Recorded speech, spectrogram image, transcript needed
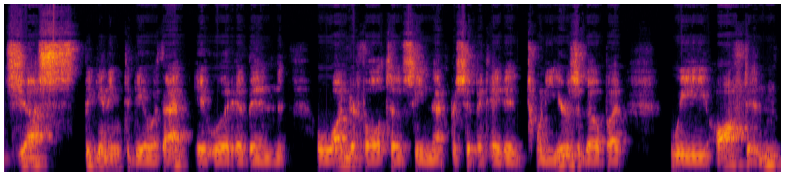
just beginning to deal with that. It would have been wonderful to have seen that precipitated 20 years ago, but we often,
